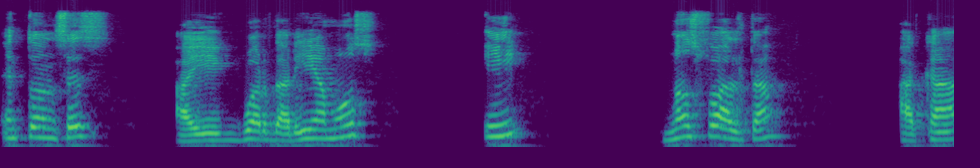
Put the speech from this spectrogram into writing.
Entonces, ahí guardaríamos y nos falta acá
